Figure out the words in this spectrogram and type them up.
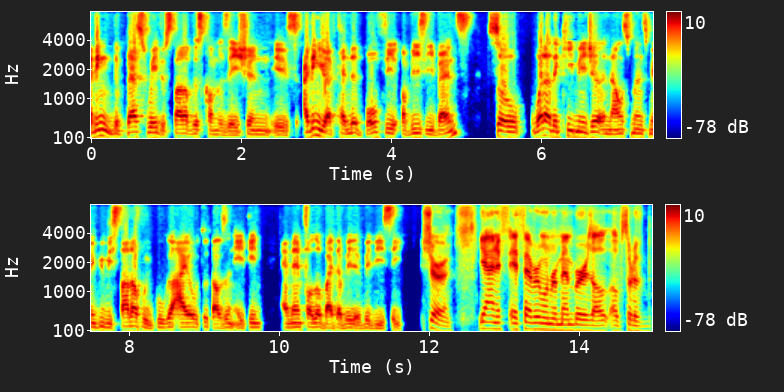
I think the best way to start off this conversation is I think you attended both the, of these events. So, what are the key major announcements? Maybe we start off with Google I/O 2018 and then followed by WWDC. Sure. Yeah, and if, if everyone remembers, I'll, I'll sort of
